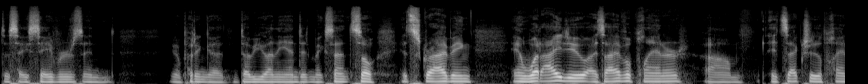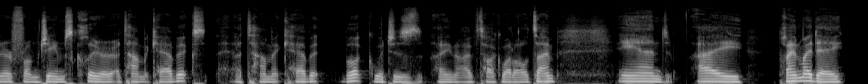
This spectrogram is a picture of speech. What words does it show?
to say savers and you know putting a W on the end didn't make sense. So it's scribing. And what I do is I have a planner. Um, it's actually the planner from James Clear, Atomic Habits, Atomic Habit book, which is I you know I've talked about all the time. And I plan my day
